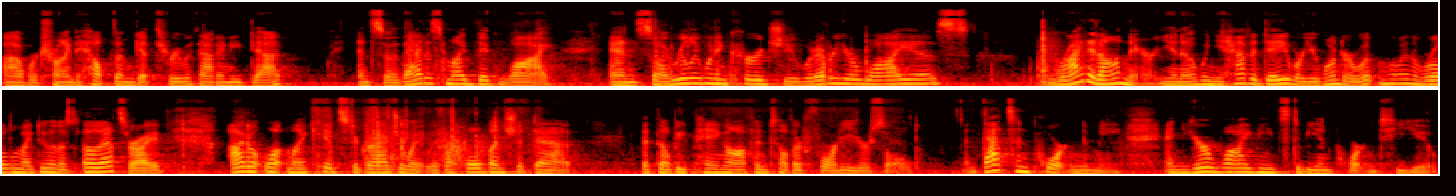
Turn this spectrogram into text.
Uh, we're trying to help them get through without any debt. And so that is my big why. And so I really want to encourage you, whatever your why is, write it on there. You know, when you have a day where you wonder, what, what in the world am I doing this? Oh, that's right. I don't want my kids to graduate with a whole bunch of debt that they'll be paying off until they're 40 years old. And that's important to me. And your why needs to be important to you.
